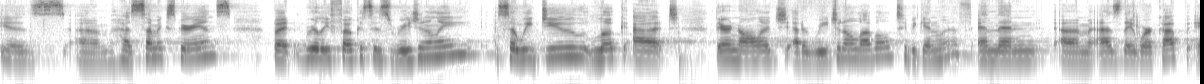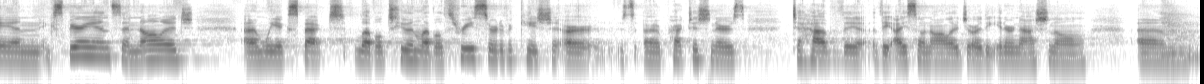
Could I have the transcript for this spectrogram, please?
is, um, has some experience, but really focuses regionally. So we do look at their knowledge at a regional level to begin with, and then um, as they work up in experience and knowledge, um, we expect level two and level three certification or uh, practitioners to have the, the ISO knowledge or the international um,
